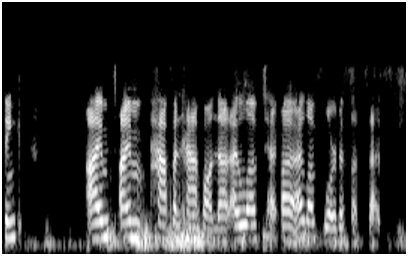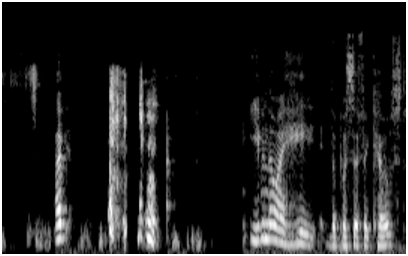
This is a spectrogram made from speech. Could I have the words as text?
think I'm I'm half and half on that. I love te- uh, I love Florida sunsets. Even though I hate the Pacific Coast,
